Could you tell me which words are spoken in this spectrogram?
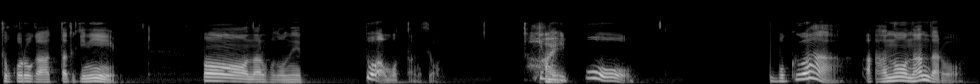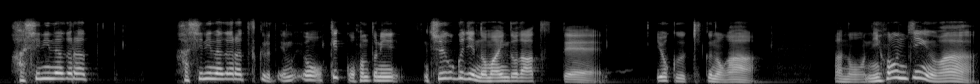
ところがあったときに、ああ、なるほどね、とは思ったんですよ。けどはい一。方、僕は、あの、なんだろう、走りながら、走りながら作るって、結構本当に中国人のマインドだっつって、よく聞くのが、あの、日本人は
